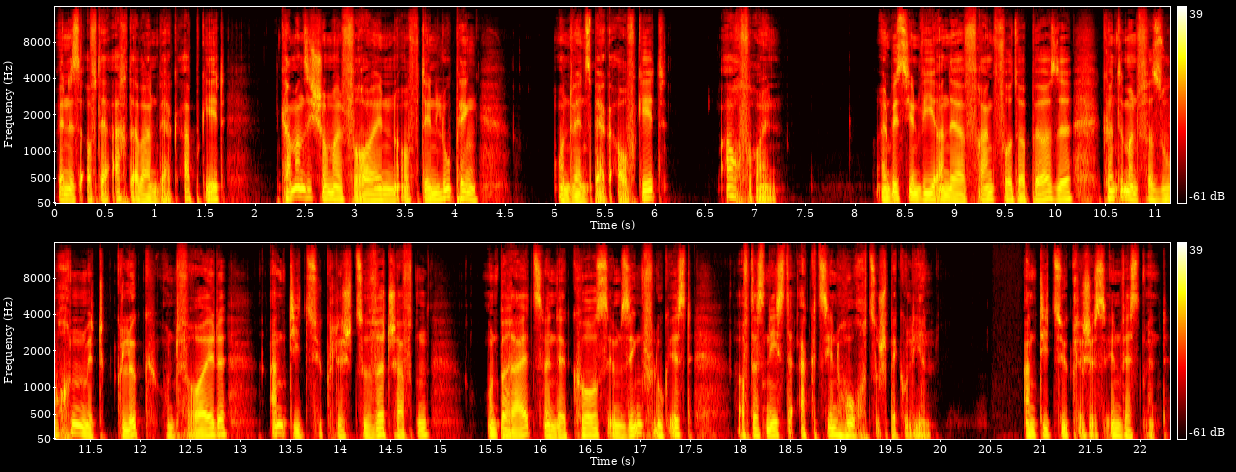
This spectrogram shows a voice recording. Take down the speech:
wenn es auf der Achterbahn bergab geht, kann man sich schon mal freuen auf den Looping und wenn es bergauf geht, auch freuen. Ein bisschen wie an der Frankfurter Börse könnte man versuchen, mit Glück und Freude antizyklisch zu wirtschaften und bereits, wenn der Kurs im Sinkflug ist, auf das nächste Aktienhoch zu spekulieren. Antizyklisches Investment.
